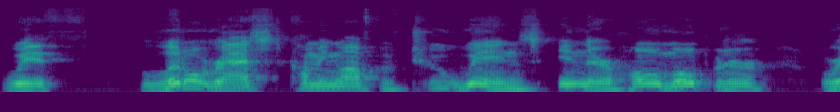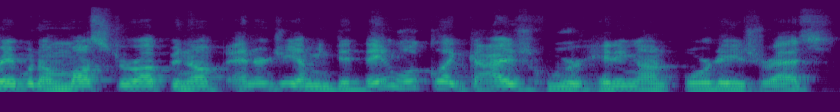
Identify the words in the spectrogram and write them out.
with little rest coming off of two wins in their home opener were able to muster up enough energy. I mean, did they look like guys who were hitting on four days rest?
